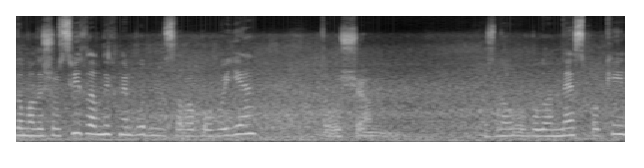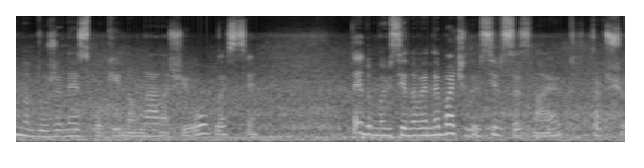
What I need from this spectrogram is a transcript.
думали, що світла в них не буде, ну слава Богу, є, тому що знову було неспокійно, дуже неспокійно на нашій області. Та я думаю, всі новини бачили, всі все знають. Так що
